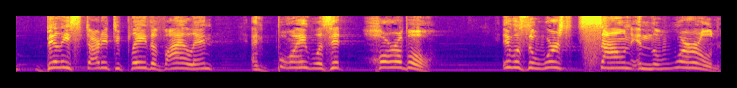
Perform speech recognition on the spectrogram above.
Billy started to play the violin, and boy, was it horrible! It was the worst sound in the world.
